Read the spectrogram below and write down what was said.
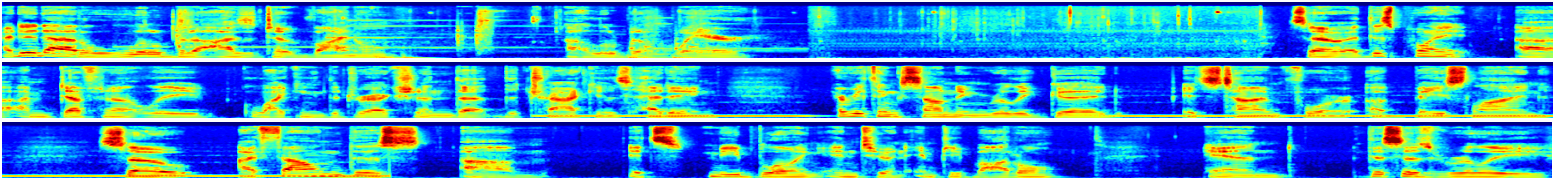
I did add a little bit of iZotope vinyl, a little bit of wear. So at this point, uh, I'm definitely liking the direction that the track is heading. Everything's sounding really good. It's time for a bass line. So I found this, um, it's me blowing into an empty bottle. And this is really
